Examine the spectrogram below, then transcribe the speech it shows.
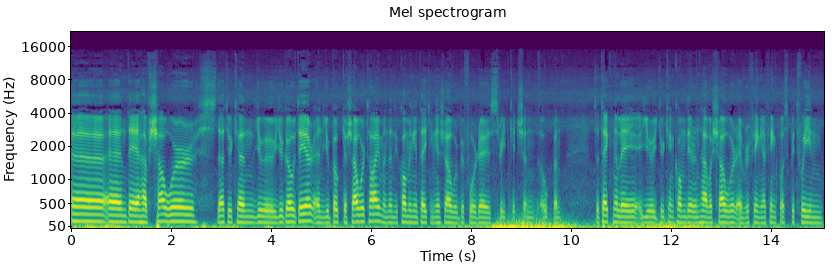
Uh, and they have showers that you can you you go there and you book a shower time and then you're coming and taking a shower before the street kitchen open so technically, you you can come there and have a shower. Everything I think was between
